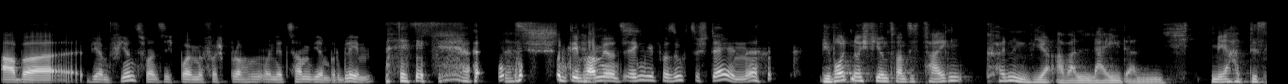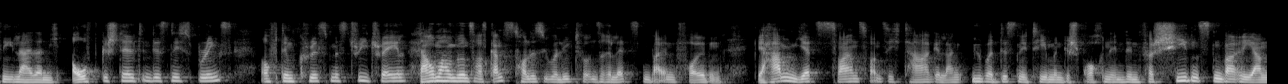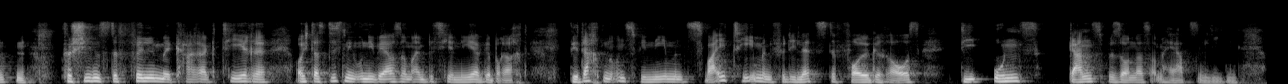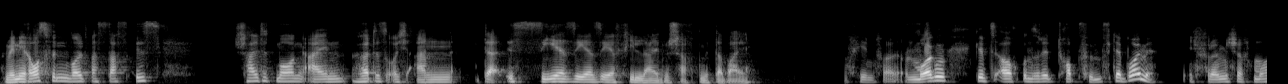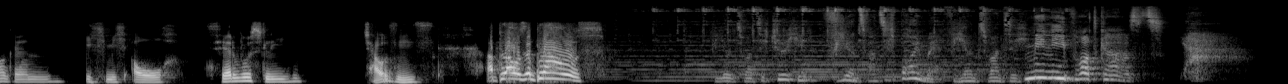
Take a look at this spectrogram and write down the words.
aber wir haben 24 Bäume versprochen und jetzt haben wir ein Problem. und dem haben wir uns irgendwie versucht zu stellen. Ne? Wir wollten euch 24 zeigen, können wir aber leider nicht. Mehr hat Disney leider nicht aufgestellt in Disney Springs auf dem Christmas Tree Trail. Darum haben wir uns was ganz Tolles überlegt für unsere letzten beiden Folgen. Wir haben jetzt 22 Tage lang über Disney-Themen gesprochen in den verschiedensten Varianten, verschiedenste Filme, Charaktere, euch das Disney-Universum ein bisschen näher gebracht. Wir dachten uns, wir nehmen zwei Themen für die letzte Folge raus, die uns ganz besonders am Herzen liegen. Und wenn ihr herausfinden wollt, was das ist, Schaltet morgen ein, hört es euch an. Da ist sehr, sehr, sehr viel Leidenschaft mit dabei. Auf jeden Fall. Und morgen gibt es auch unsere Top 5 der Bäume. Ich freue mich auf morgen. Ich mich auch. Servus, Lee. Tschaußens. Applaus, Applaus! 24 Türchen, 24 Bäume, 24 Mini-Podcasts. Ja.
